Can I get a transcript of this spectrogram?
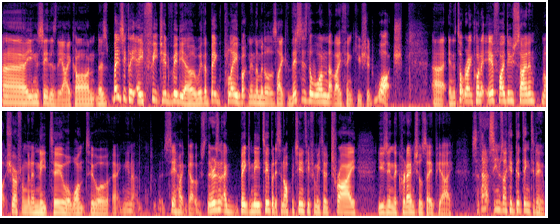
uh, you can see there's the icon. There's basically a featured video with a big play button in the middle. It's like, this is the one that I think you should watch. Uh, in the top right corner, if I do sign in, not sure if I'm going to need to or want to or, uh, you know, see how it goes. There isn't a big need to, but it's an opportunity for me to try using the credentials API. So that seems like a good thing to do.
